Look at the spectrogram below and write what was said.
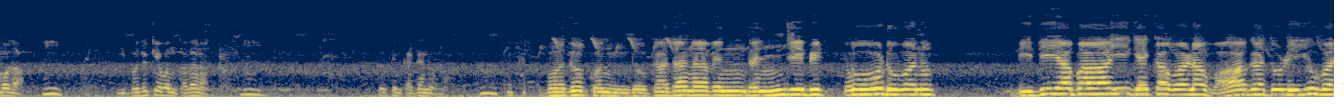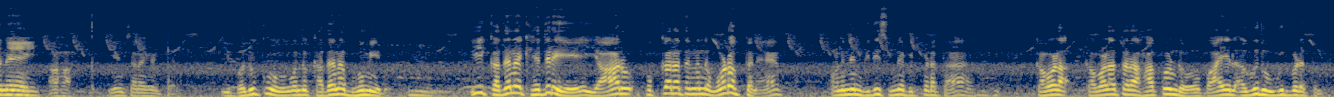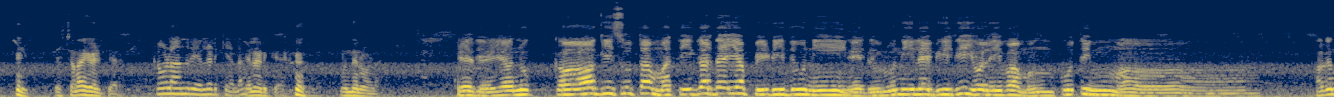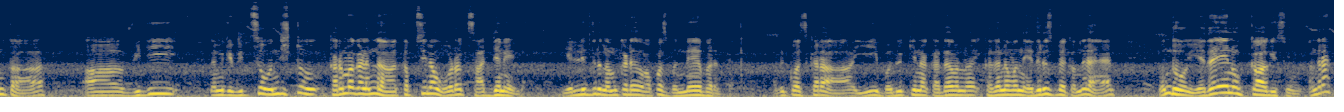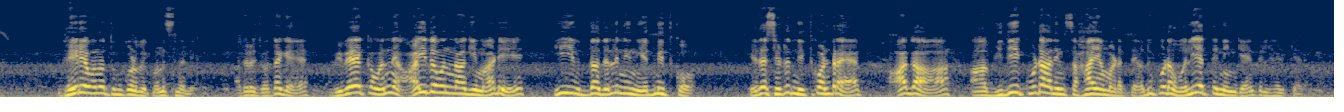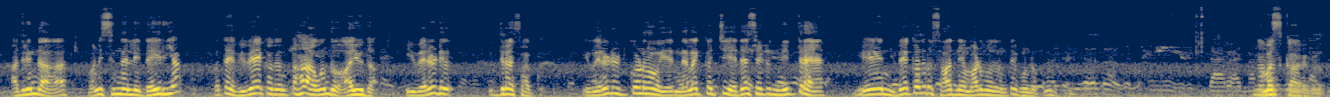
ಪ್ರಮೋದ. ಈ ಬದುಕೆ ಒಂದು ಕದನ. ಕಗ್ಗನ ಬದುಕೊಂದು ಕದನವೆಂದಂಜಿ ಬಿಟ್ಟೋಡುವನು. ಬಿದಿಯ ಬಾಯಿಗೆ ಕವಳವಾಗದುಳಿಯುವನೇ. ಆಹಾ ಏನ್ ಚೆನ್ನಾಗಿ ಹೇಳ್ತಾರೆ ಈ ಬದುಕು ಒಂದು ಕದನ ಭೂಮಿ ಇದು. ಈ ಕದನಕ್ಕೆ ಹೆದರಿ ಯಾರು ಪುಕ್ಕಲ ತನ್ನಿಂದ ಓಡೋಗ್ತಾನೆ ಅವನಿಂದ ವಿಧಿ ಸುಮ್ಮನೆ ಬಿಟ್ಬಿಡತ್ತಾ? ಕವಳ ಕವಳ ತರ ಹಾಕೊಂಡು ಬಾಯಲ್ಲಿ ಅಗುದು ಉಗಿದ್ ಬಿಡತ್ತಂತೆ ಎಷ್ಟು ಚೆನ್ನಾಗಿ ಹೇಳ್ತಾರೆ ಕವಳ ಅಂದ್ರೆ ಎಲ್ಲಡಿಕೆ ಅಲ್ಲ? ಎಲ್ಲಡಿಕೆ. ಮುಂದೆ ನೋಡ ಎದೆಯನು ನುಕ್ಕಾಗಿಸುತ್ತ ಮತಿಗದೆಯ ಪಿಡಿದು ನೀನೆದುರು ನಿಲೆ ಬಿದಿಯೊಲಿವ ಮಂಕುತಿಮ್ಮ ಹಾಗಂತ ಆ ವಿಧಿ ನಮಗೆ ವಿಧಿಸೋ ಒಂದಿಷ್ಟು ಕರ್ಮಗಳನ್ನು ತಪ್ಪಿಸಿ ನಾವು ಓಡೋಕ್ ಸಾಧ್ಯನೇ ಇಲ್ಲ. ಎಲ್ಲಿದ್ರು ನಮ್ಮ ಕಡೆ ವಾಪಸ್ ಬಂದೇ ಬರುತ್ತೆ. ಅದಕ್ಕೋಸ್ಕರ ಈ ಬದುಕಿನ ಕದವನ ಕದನವನ್ನು ಎದುರಿಸ್ಬೇಕಂದ್ರೆ ಒಂದು ಎದೆಯನ್ನು ನುಕ್ಕಾಗಿಸು ಅಂದ್ರೆ ಧೈರ್ಯವನ್ನು ತುಂಬಿಕೊಳ್ಬೇಕು ಮನಸ್ಸಿನಲ್ಲಿ. ಅದರ ಜೊತೆಗೆ ವಿವೇಕವನ್ನೇ ಆಯುಧವನ್ನಾಗಿ ಮಾಡಿ ಈ ಯುದ್ಧದಲ್ಲಿ ನೀನು ಎದ್ ನಿತ್ಕೋ ಎದೆ ಸಿಟ್ಟು ನಿಂತ್ಕೊಂಡ್ರೆ ಆಗ ಆ ವಿಧಿ ಕೂಡ ನಿಮ್ಗೆ ಸಹಾಯ ಮಾಡುತ್ತೆ. ಅದು ಕೂಡ ಒಲಿಯತ್ತೆ ನಿಂಗೆ ಅಂತ ಹೇಳ್ತಾರೆ. ಅದರಿಂದ ಮನಸ್ಸಿನಲ್ಲಿ ಧೈರ್ಯ ಮತ್ತೆ ವಿವೇಕದಂತಹ ಒಂದು ಆಯುಧ. ಇವೆರಡು ಇದ್ರೆ ಸಾಕು. ಇವೆರಡು ಇಟ್ಕೊಂಡು ನಾವು ನೆಲಕ್ಕಚ್ಚಿ ಎದೆ ಸೆಟ್ಟು ನಿಂತರೆ ಏನು ಬೇಕಾದರೂ ಸಾಧನೆ ಮಾಡ್ಬೋದು ಅಂತ ಗುಂಡಪ್ಪನ ಹೇಳ್ತಾರೆ. ನಮಸ್ಕಾರಗಳು.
